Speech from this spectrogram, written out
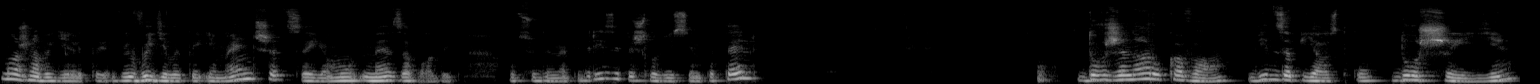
Можна виділити, виділити і менше, це йому не завадить. От сюди на підрізі пішло 8 петель. Довжина рукава від зап'ястку до шиї.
